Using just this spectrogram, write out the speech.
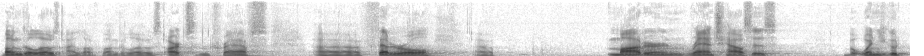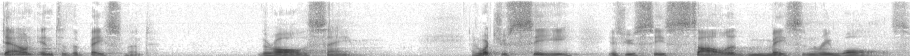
bungalows. I love bungalows, arts and crafts, uh, federal, uh, modern ranch houses. But when you go down into the basement, they're all the same. And what you see is you see solid masonry walls.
